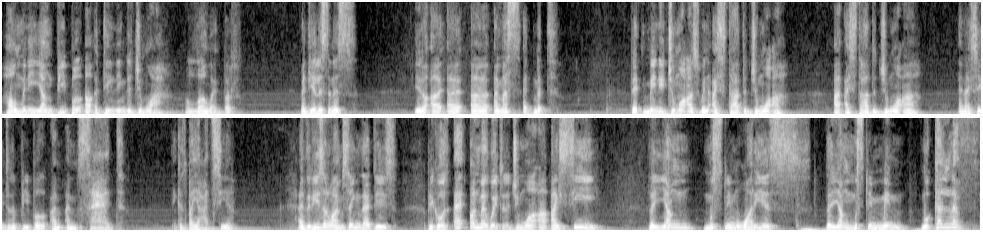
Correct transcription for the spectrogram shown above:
how many young people are attending the Jumu'ah. Allahu Akbar. My dear listeners, you know, I, I, uh, I must admit that many Jumu'ahs, when I started Jumu'ah, I, I started Jumu'ah and I say to the people, I'm, I'm sad because by Hatsiyah. And the reason why I'm saying that is because I, on my way to the Jumu'ah, I see the young Muslim warriors, the young Muslim men, mukallaf,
